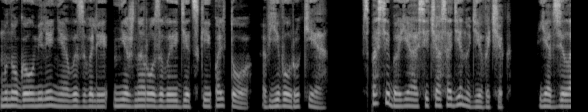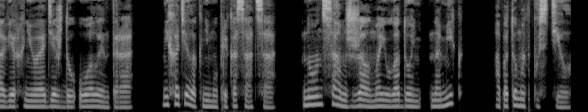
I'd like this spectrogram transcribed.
много умиления вызвали нежно-розовые детские пальто в его руке. «Спасибо, я сейчас одену девочек». Я взяла верхнюю одежду у Алентера, не хотела к нему прикасаться, но он сам сжал мою ладонь на миг, а потом отпустил.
